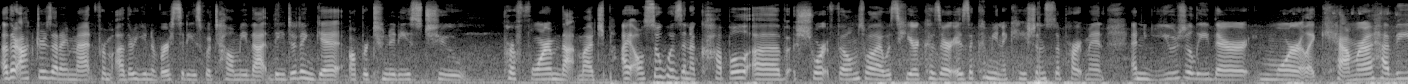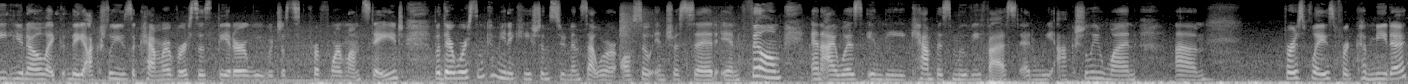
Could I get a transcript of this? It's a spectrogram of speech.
other actors that I met from other universities would tell me that they didn't get opportunities to perform that much. I also was in a couple of short films while I was here because there is a communications department and usually they're more like camera heavy, you know, like they actually use a camera versus theater, we would just perform on stage. But there were some communication students that were also interested in film and I was in the campus movie fest and we actually won um, first place for comedic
